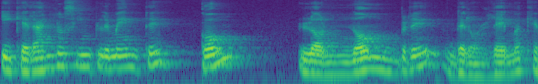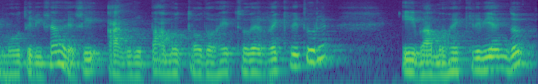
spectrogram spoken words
y quedarnos simplemente con los nombres de los lemas que hemos utilizado, es decir, agrupamos todo esto de reescritura y vamos escribiendo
